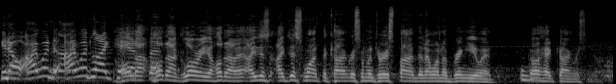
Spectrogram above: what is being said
You know, I would, I would like to hold ask... On, hold on, Gloria, hold on. I just, I just want the Congresswoman to respond, then I want to bring you in. Mm -hmm. Go ahead, Congresswoman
